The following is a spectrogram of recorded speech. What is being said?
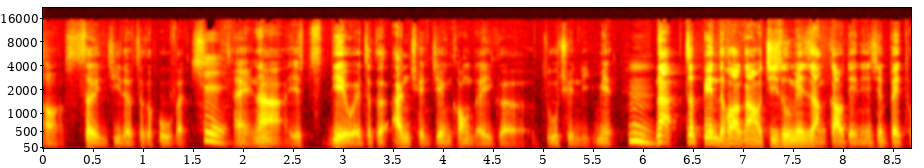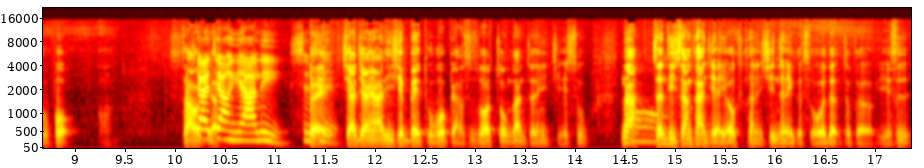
哦摄影机的这个部分是，哎，那也列为这个安全监控的一个族群里面，嗯，那这边的话刚好技术面上高点年线被突破。下降压力是？对，下降压力线被突破，表示说中断整理结束。那整体上看起来有可能形成一个所谓的这个也是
